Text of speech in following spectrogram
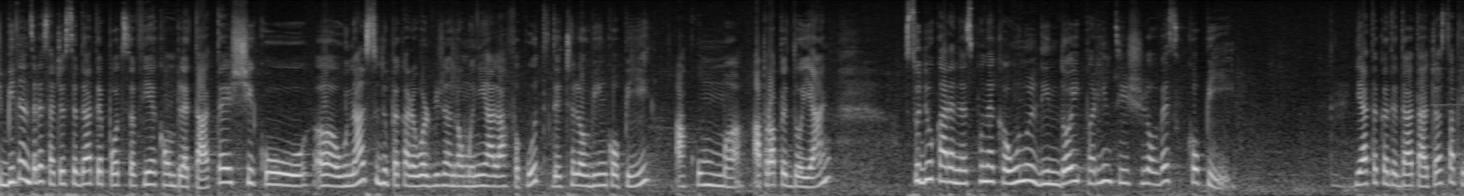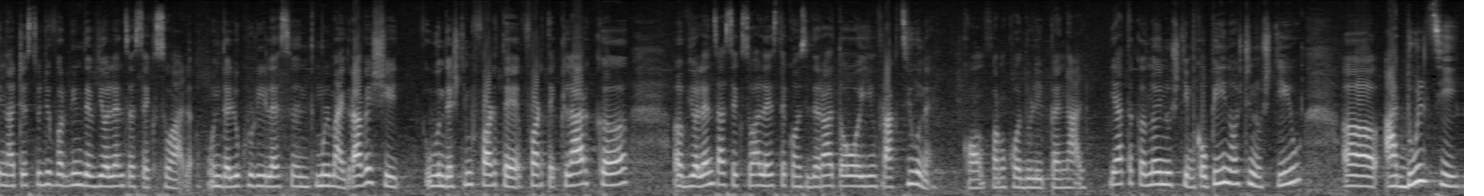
Și bineînțeles, aceste date pot să fie completate și cu uh, un alt studiu pe care World Vision România l-a făcut, de ce lovim copiii, acum uh, aproape 2 ani, studiu care ne spune că unul din doi părinți își lovesc copiii. Iată că de data aceasta, prin acest studiu, vorbim de violență sexuală, unde lucrurile sunt mult mai grave și unde știm foarte, foarte clar că uh, violența sexuală este considerată o infracțiune conform codului penal. Iată că noi nu știm, copiii noștri nu știu, uh, adulții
